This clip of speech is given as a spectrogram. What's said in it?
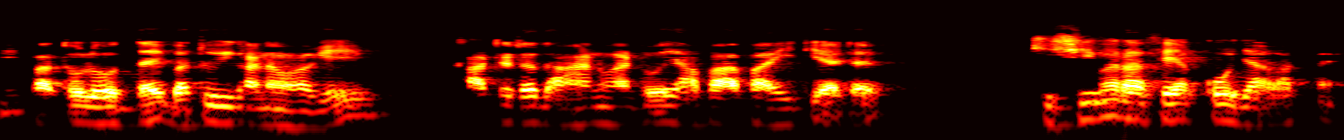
මේ පතොල හොද්දයි බතුයි කනවා වගේ කාටට දානවට ඔය අපාපා හිටියට කිසිම රසයක් ඕජාවක් නැහැ.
